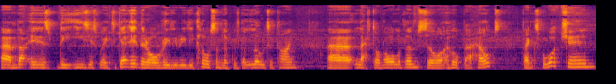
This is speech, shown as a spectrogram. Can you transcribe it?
Um, that is the easiest way to get it. They're all really, really close. And look, we've got loads of time uh, left on all of them. So I hope that helps. Thanks for watching.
